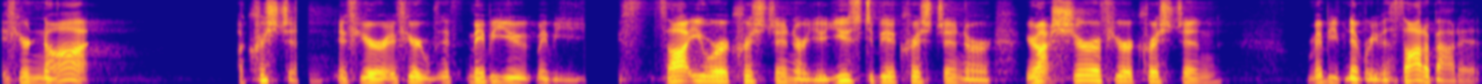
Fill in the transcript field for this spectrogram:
if you're not a Christian, if you're if you're if maybe you maybe you thought you were a Christian or you used to be a Christian or you're not sure if you're a Christian, or maybe you've never even thought about it.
